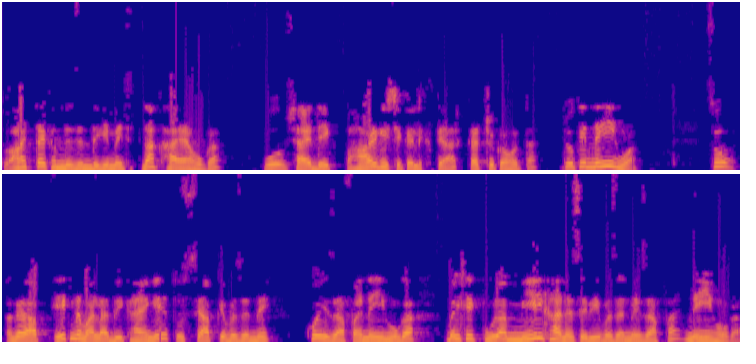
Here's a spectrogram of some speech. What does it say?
تو آج تک ہم نے زندگی میں جتنا کھایا ہوگا وہ شاید ایک پہاڑ کی شکل اختیار کر چکا ہوتا جو کہ نہیں ہوا سو اگر آپ ایک نوالا بھی کھائیں گے تو اس سے آپ کے وزن میں کوئی اضافہ نہیں ہوگا بلکہ پورا میل کھانے سے بھی وزن میں اضافہ نہیں ہوگا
